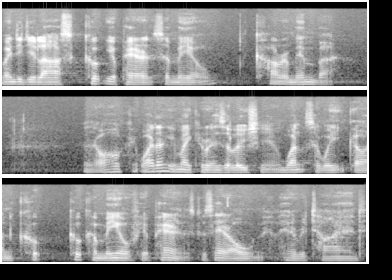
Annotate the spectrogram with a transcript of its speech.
When did you last cook your parents a meal? I can't remember. Oh, okay. why don't you make a resolution and once a week go and cook cook a meal for your parents because they're old and they're retired,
